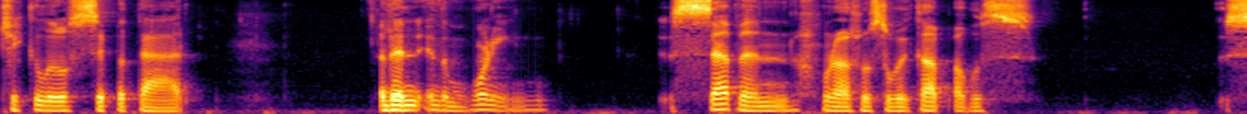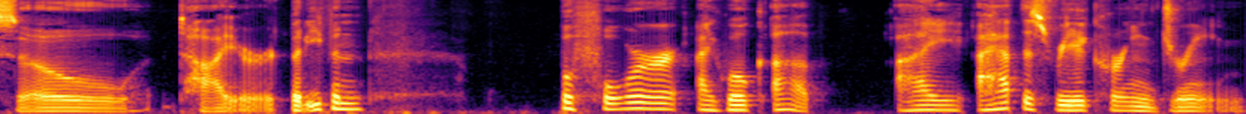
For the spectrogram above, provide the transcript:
took a little sip of that. And then in the morning, seven, when I was supposed to wake up, I was so tired. But even before I woke up, I I have this reoccurring dream.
